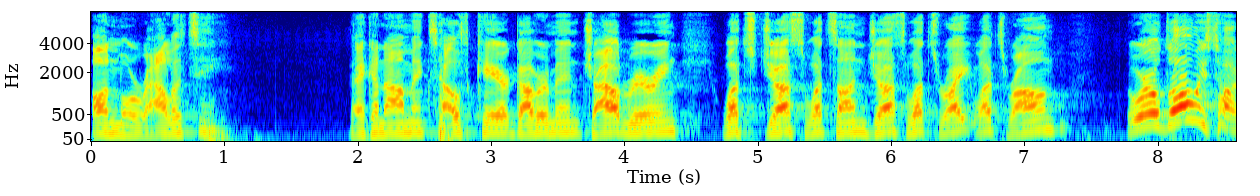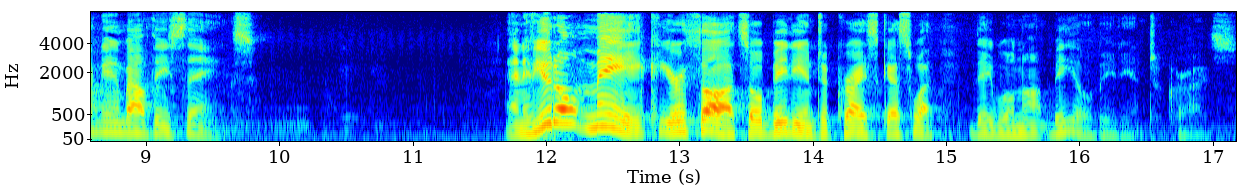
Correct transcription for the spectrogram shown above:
on morality economics, healthcare, government, child rearing, what's just, what's unjust, what's right, what's wrong. The world's always talking about these things. And if you don't make your thoughts obedient to Christ, guess what? They will not be obedient to Christ.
